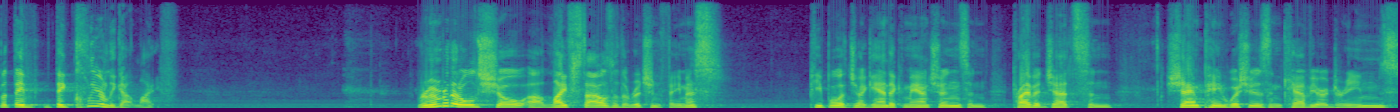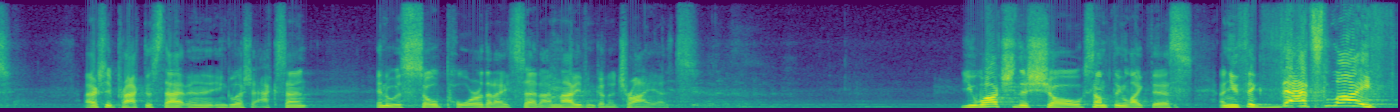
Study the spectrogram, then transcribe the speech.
but they've, they've clearly got life. Remember that old show, uh, Lifestyles of the Rich and Famous? People with gigantic mansions and private jets and champagne wishes and caviar dreams. I actually practiced that in an English accent, and it was so poor that I said, I'm not even going to try it. You watch this show, something like this, and you think, that's life!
